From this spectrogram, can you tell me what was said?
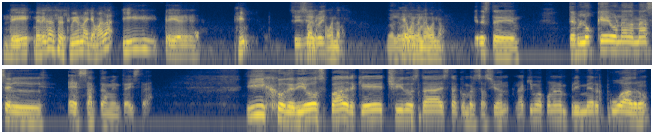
de, ¿me dejas recibir una llamada y te ¿Sí? Sí, sí, vale, Bueno. Vale, sí, vale, bueno. ¿Quieres te, te bloqueo nada más el... Exactamente, ahí está. Hijo de Dios, padre, qué chido está esta conversación. Aquí me voy a poner en primer cuadro.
